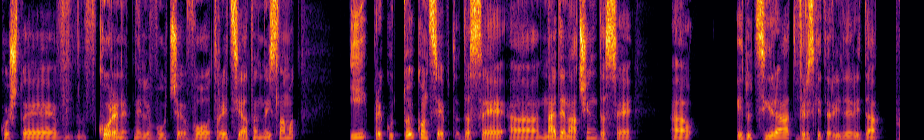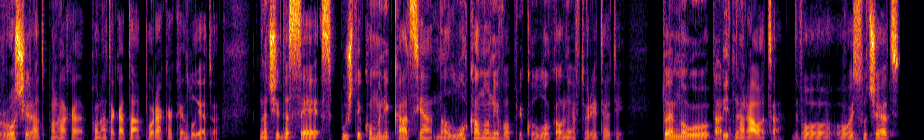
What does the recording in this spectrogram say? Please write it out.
кој што е вкоренет нели во во традицијата на исламот и преку тој концепт да се а, најде начин да се а, едуцираат верските лидери да прошират понатака, понатака таа порака кај луѓето. Значи да се спушти комуникација на локално ниво преку локални авторитети. Тоа е многу так. битна работа во овој случај.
